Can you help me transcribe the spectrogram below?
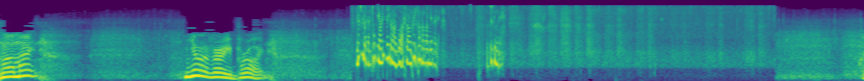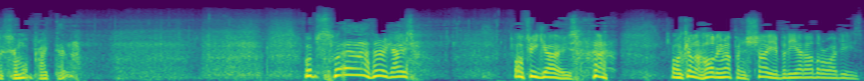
Well, mate, you're not very bright. I cannot break that. Whoops, ah, there he goes. Off he goes. I was going to hold him up and show you, but he had other ideas.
